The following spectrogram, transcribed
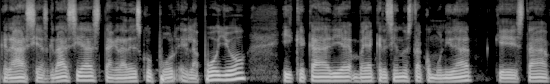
Gracias, gracias. Te agradezco por el apoyo y que cada día vaya creciendo esta comunidad que está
